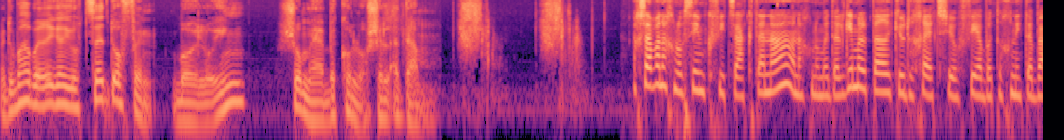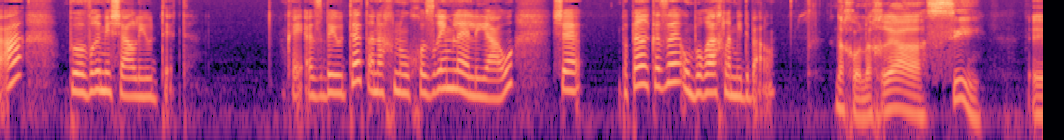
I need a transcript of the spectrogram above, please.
מדובר ברגע יוצא דופן, בו אלוהים שומע בקולו של אדם. עכשיו אנחנו עושים קפיצה קטנה, אנחנו מדלגים על פרק י"ח שיופיע בתוכנית הבאה, ועוברים ישר לי"ט. אוקיי, אז בי"ט אנחנו חוזרים לאליהו, שבפרק הזה הוא בורח למדבר. נכון, אחרי השיא אה,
